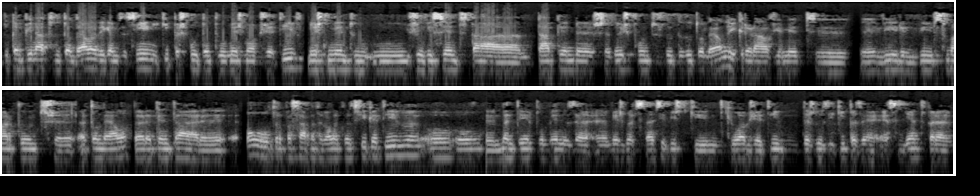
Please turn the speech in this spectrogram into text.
do campeonato do Tondela, digamos assim, equipas que lutam pelo mesmo objetivo. Neste momento o Gil Vicente está, está apenas a dois pontos do, do Tondela e quererá obviamente vir, vir somar pontos a, a Tondela para tentar eh, ou ultrapassar na tabela classificativa ou, ou manter pelo menos a, a, mesma distância, visto que, que o objetivo das duas equipas é, é semelhante para,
